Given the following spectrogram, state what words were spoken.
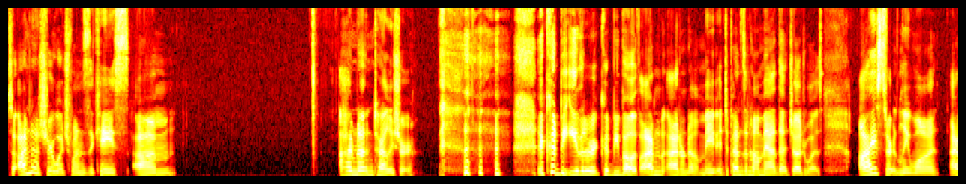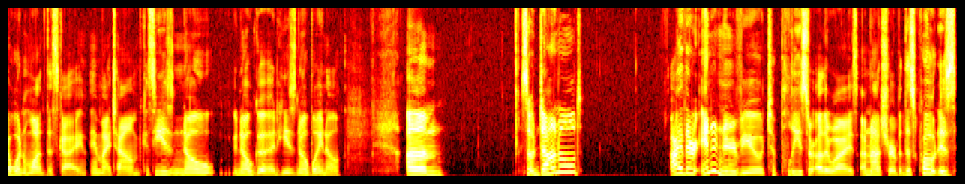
So I'm not sure which one's the case. Um, I'm not entirely sure. it could be either. It could be both. I'm. I don't know. Maybe it depends on how mad that judge was. I certainly want. I wouldn't want this guy in my town because he's no no good. He's no bueno. Um. So Donald either in an interview to police or otherwise i'm not sure but this quote is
